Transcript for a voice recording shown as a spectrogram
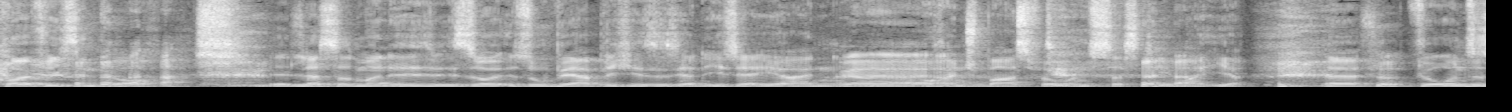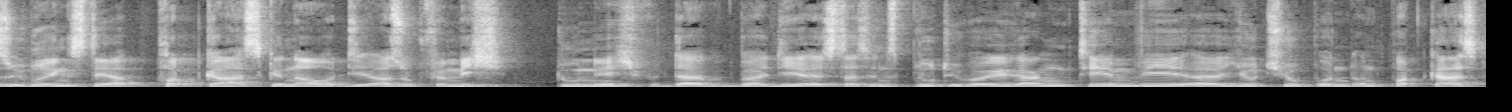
Käuflich sind wir auch. Äh, Lass das mal, äh, so, so werblich ist es ja, ist ja eher ein, ja, auch ein Spaß für uns, das Thema hier. Äh, Für uns ist übrigens der Podcast, genau, die, also für mich, du nicht, da, bei dir ist das ins Blut übergegangen, Themen wie äh, YouTube und, und Podcast.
